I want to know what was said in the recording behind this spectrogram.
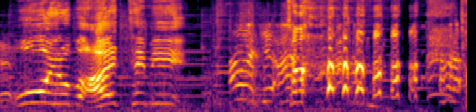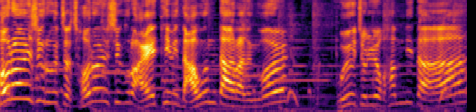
오 여러분 아이템이 아, 제, 아, 잠깐. 저런 식으로 그렇죠. 저런 식으로 아이템이 나온다라는 걸 보여주려고 합니다.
